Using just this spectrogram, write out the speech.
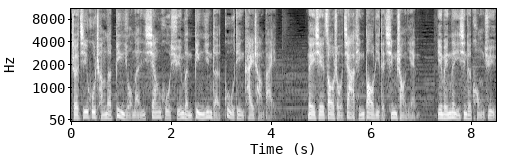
这几乎成了病友们相互询问病因的固定开场白。那些遭受家庭暴力的青少年。因为内心的恐惧、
